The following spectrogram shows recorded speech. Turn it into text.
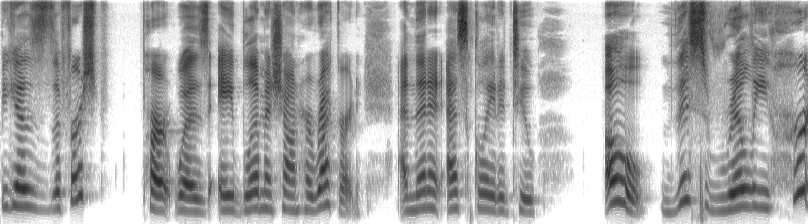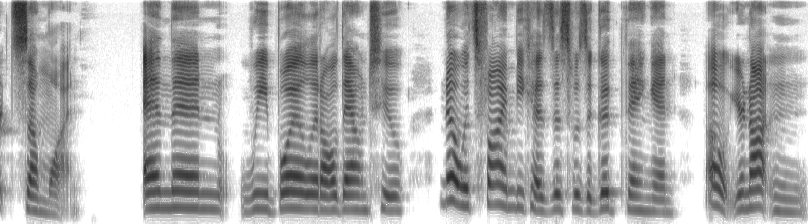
because the first part was a blemish on her record, and then it escalated to, oh, this really hurt someone. And then we boil it all down to, no, it's fine because this was a good thing and oh, you're not in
